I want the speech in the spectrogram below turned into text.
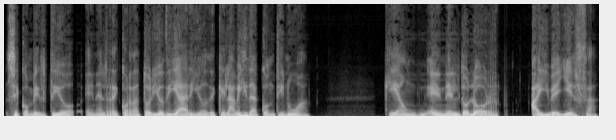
se convirtió en el recordatorio diario de que la vida continúa, que aun en el dolor hay belleza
